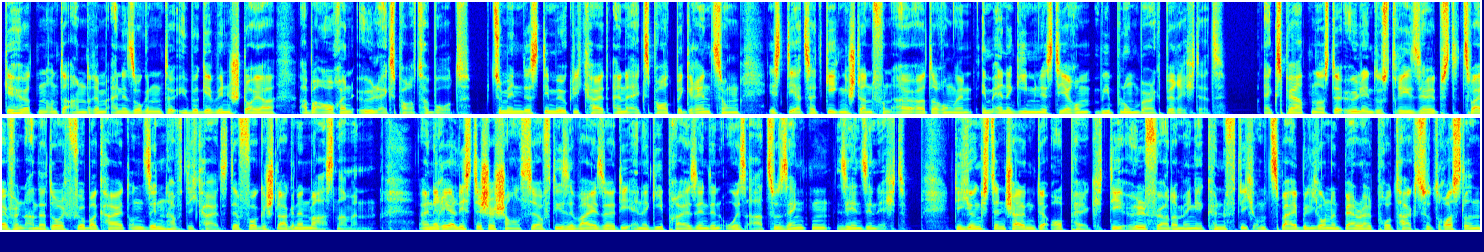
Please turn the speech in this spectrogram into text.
gehörten unter anderem eine sogenannte Übergewinnsteuer, aber auch ein Ölexportverbot. Zumindest die Möglichkeit einer Exportbegrenzung ist derzeit Gegenstand von Erörterungen im Energieministerium, wie Bloomberg berichtet. Experten aus der Ölindustrie selbst zweifeln an der Durchführbarkeit und Sinnhaftigkeit der vorgeschlagenen Maßnahmen. Eine realistische Chance auf diese Weise, die Energiepreise in den USA zu senken, sehen sie nicht. Die jüngste Entscheidung der OPEC, die Ölfördermenge künftig um 2 Billionen Barrel pro Tag zu drosseln,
